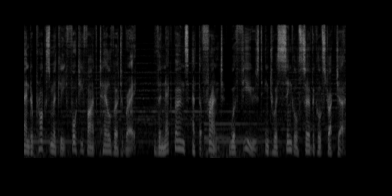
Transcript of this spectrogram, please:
and approximately 45 tail vertebrae. The neck bones at the front were fused into a single cervical structure.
